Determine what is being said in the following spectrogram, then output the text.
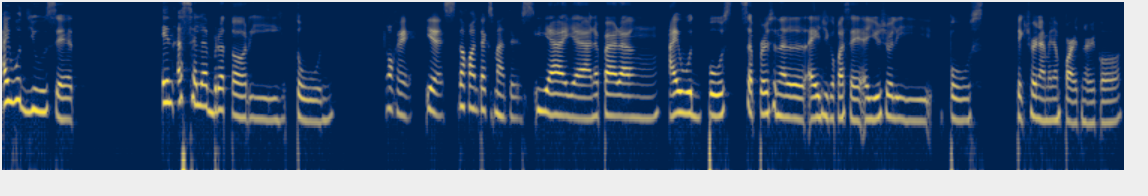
I would use it in a celebratory tone. Okay. Yes, the context matters. Yeah, yeah. Na parang I would post sa personal IG ko kasi I usually post picture namin ng partner ko.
